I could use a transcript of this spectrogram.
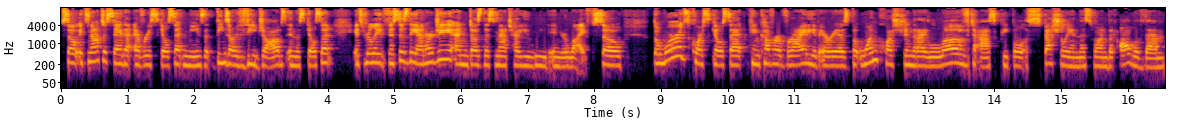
So it's not to say that every skill set means that these are the jobs in the skill set. It's really, this is the energy and does this match how you lead in your life? So the words core skill set can cover a variety of areas, but one question that I love to ask people, especially in this one, but all of them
